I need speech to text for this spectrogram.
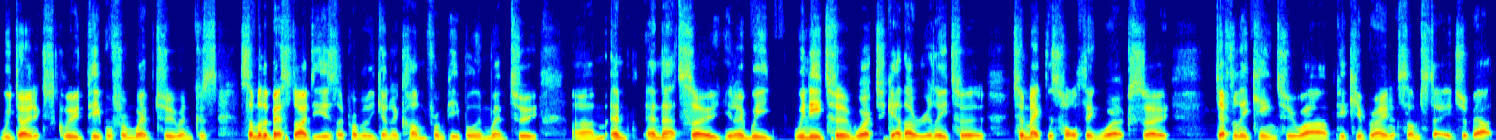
we don't exclude people from web 2 and because some of the best ideas are probably going to come from people in web 2 um, and and that's so you know we we need to work together really to to make this whole thing work. So definitely keen to uh, pick your brain at some stage about.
